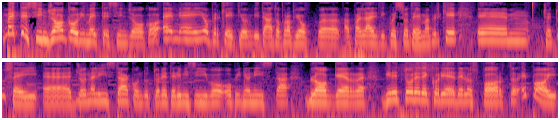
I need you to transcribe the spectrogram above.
mettersi in gioco o rimettersi in gioco? E e io perché ti ho invitato proprio eh, a parlare di questo tema? Perché ehm, cioè, tu sei eh, giornalista, conduttore televisivo, opinionista, blogger, direttore del Corriere dello Sport e poi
